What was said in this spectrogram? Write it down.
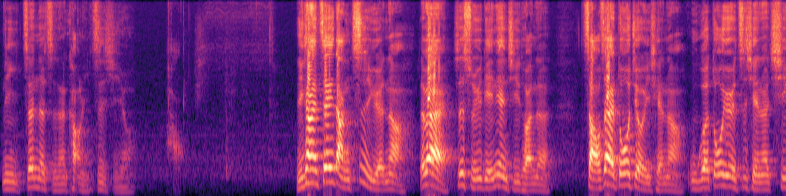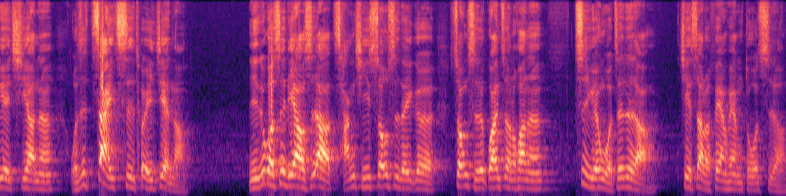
你真的只能靠你自己哦。好，你看这一档智源呐，对不对？是属于联电集团的。早在多久以前呢？五个多月之前呢？七月七号呢？我是再次推荐哦。你如果是李老师啊，长期收视的一个忠实的观众的话呢，智源我真的啊介绍了非常非常多次哦，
